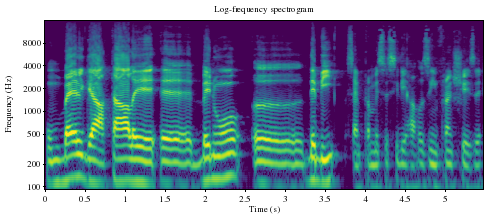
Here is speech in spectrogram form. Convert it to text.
un belga tale eh, Benoît eh, Deby, sempre ammesso si dica così in francese,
